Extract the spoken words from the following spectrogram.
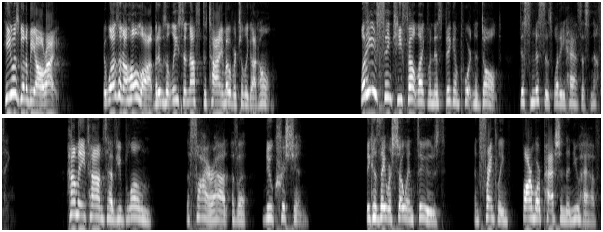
he was going to be all right. It wasn't a whole lot, but it was at least enough to tie him over till he got home. What do you think he felt like when this big, important adult dismisses what he has as nothing? How many times have you blown the fire out of a new Christian because they were so enthused and, frankly, far more passion than you have?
